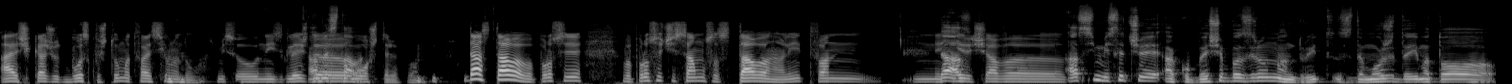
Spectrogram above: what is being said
айде ще кажа отблъскващо, но това е силна дума. В смисъл не изглежда лош телефон. да, става. Въпрос е, въпрос е, че само с става, нали, това не да, ти решава... Аз си мисля, че ако беше базиран на Android, за да може да има то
